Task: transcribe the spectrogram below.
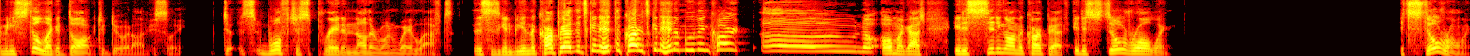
I mean, he's still like a dog to do it, obviously. Wolff just sprayed another one way left. This is going to be in the cart path. It's going to hit the cart. It's going to hit a moving cart. Oh, no. Oh, my gosh. It is sitting on the cart path. It is still rolling. It's still rolling,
